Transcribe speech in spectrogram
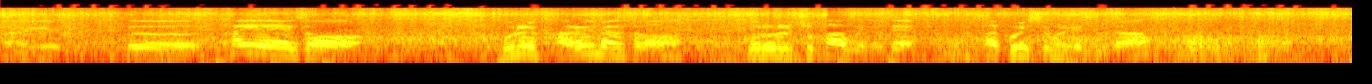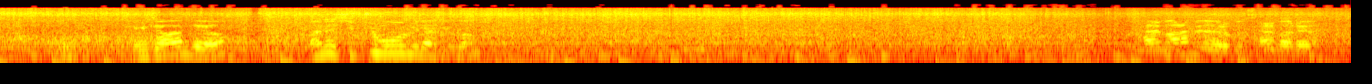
자, 여기 그 타이어에서 물을 가르면서 도로를 주파하고 있는데 잘 보일지 모르겠습니다. 굉장한데요? 완전 집중호흡이다 지금. 살벌합니다 여러분 살벌해요.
